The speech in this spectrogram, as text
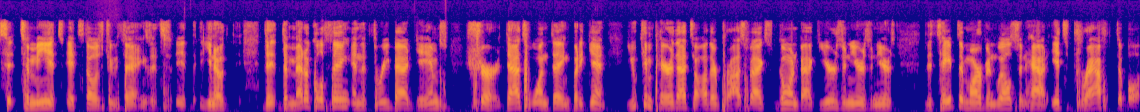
to, to me, it's it's those two things. It's it, you know, the the medical thing and the three bad games. Sure, that's one thing. But again, you compare that to other prospects going back years and years and years the tape that Marvin Wilson had, it's draftable,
